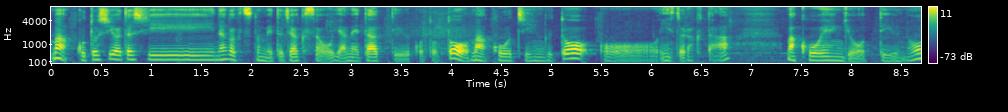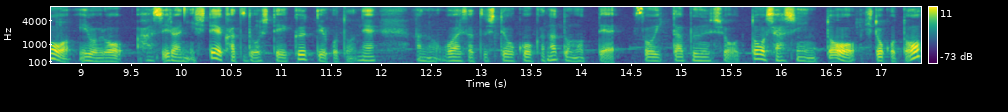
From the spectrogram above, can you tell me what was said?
まあ、今年私長く勤めた JAXA を辞めたっていうことと、まあ、コーチングとインストラクターまあ、講演業っていうのをいろいろ柱にして活動していくっていうことをねあのご挨拶しておこうかなと思ってそういった文章と写真と一言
